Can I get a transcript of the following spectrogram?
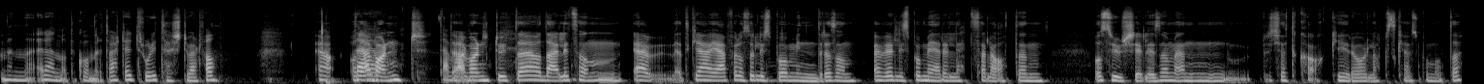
Men jeg regner med at det kommer etter hvert. Jeg er utrolig tørst, i hvert fall. Ja, og det, Det er- varmt. det er Det er varmt ute, og det er litt sånn Jeg vet ikke, jeg får også lyst på mindre sånn Jeg vil lyst på mer lett salat enn og sushi, liksom, enn kjøttkaker og lapskaus, på en måte.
